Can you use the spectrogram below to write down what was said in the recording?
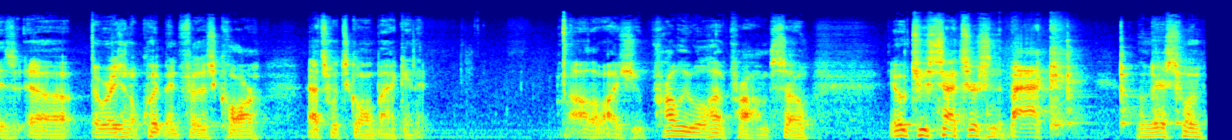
his uh, original equipment for this car. That's what's going back in it. Otherwise, you probably will have problems. So, the O2 sensors in the back on this one.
